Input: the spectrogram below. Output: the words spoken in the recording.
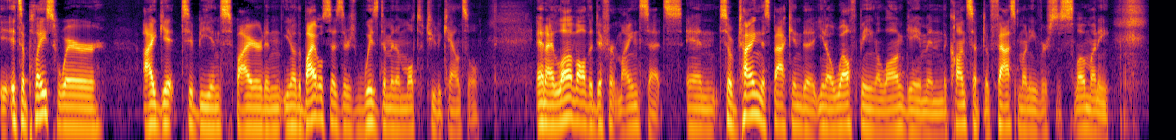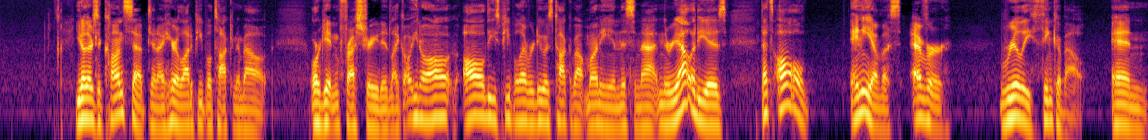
it's a place where I get to be inspired. And, you know, the Bible says there's wisdom in a multitude of counsel and I love all the different mindsets. And so tying this back into, you know, wealth being a long game and the concept of fast money versus slow money. You know, there's a concept and I hear a lot of people talking about or getting frustrated like, "Oh, you know, all all these people ever do is talk about money and this and that." And the reality is that's all any of us ever really think about. And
